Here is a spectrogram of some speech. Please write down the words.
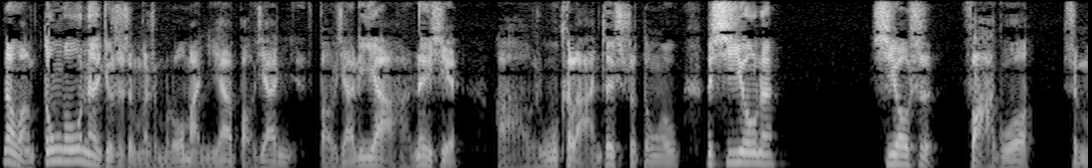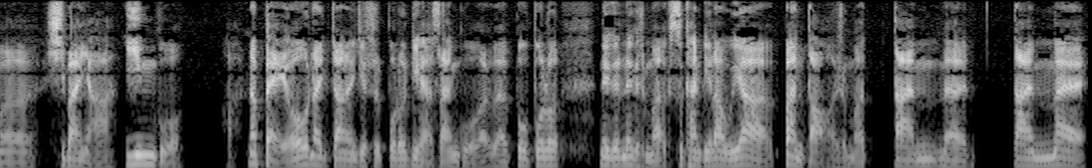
那往东欧呢，就是什么？什么罗马尼亚、保加保加利亚哈那些。啊，乌克兰这是东欧。那西欧呢？西欧是法国、什么西班牙、英国。啊。那北欧那当然就是波罗的海三国，呃波波罗那个那个什么斯堪的纳维亚半岛，什么丹呃丹麦，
